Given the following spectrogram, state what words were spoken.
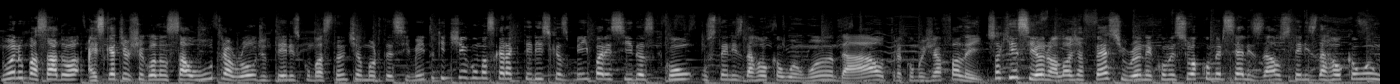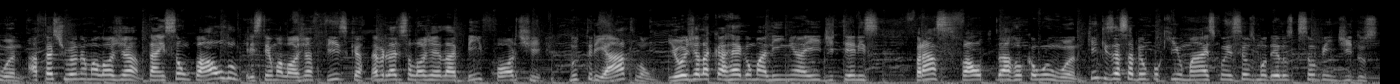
No ano passado, a Skechers chegou a lançar o Ultra Road, um tênis com bastante amortecimento que tinha algumas características bem parecidas com os tênis da Roca One One, da Ultra, como eu já falei. Só que esse ano a loja Fast Runner começou a comercializar os tênis da Roca One One. A Fast Runner é uma loja tá em São Paulo, eles têm uma loja física. Na verdade, essa loja ela é bem forte no triathlon e hoje ela carrega uma linha aí de tênis para asfalto da Roca One One. Quem quiser saber um pouquinho mais, conhecer os modelos que são vendidos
